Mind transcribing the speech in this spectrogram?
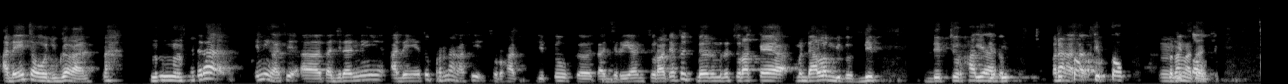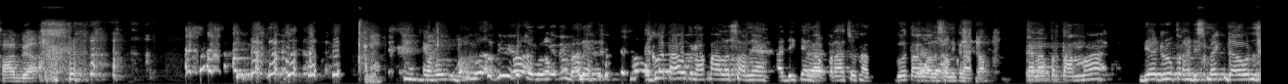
adanya cowok juga kan. Nah, Hmm. Sebenarnya ini nggak sih eh, Tajrian ini adanya itu pernah nggak sih curhat gitu ke Tajrian? Curhatnya tuh benar-benar curhat kayak mendalam gitu, deep, deep curhat Iya, gitu. di Pernah TikTok, nggak? TikTok. Hmm, Pernah deep nggak talk. Taj? kagak Emang bangsat ini, emang ini banget. gue tahu kenapa alasannya adiknya nggak pernah curhat. Gue tahu Kenapa? alasannya kenapa. Karena pertama dia dulu pernah di Smackdown.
